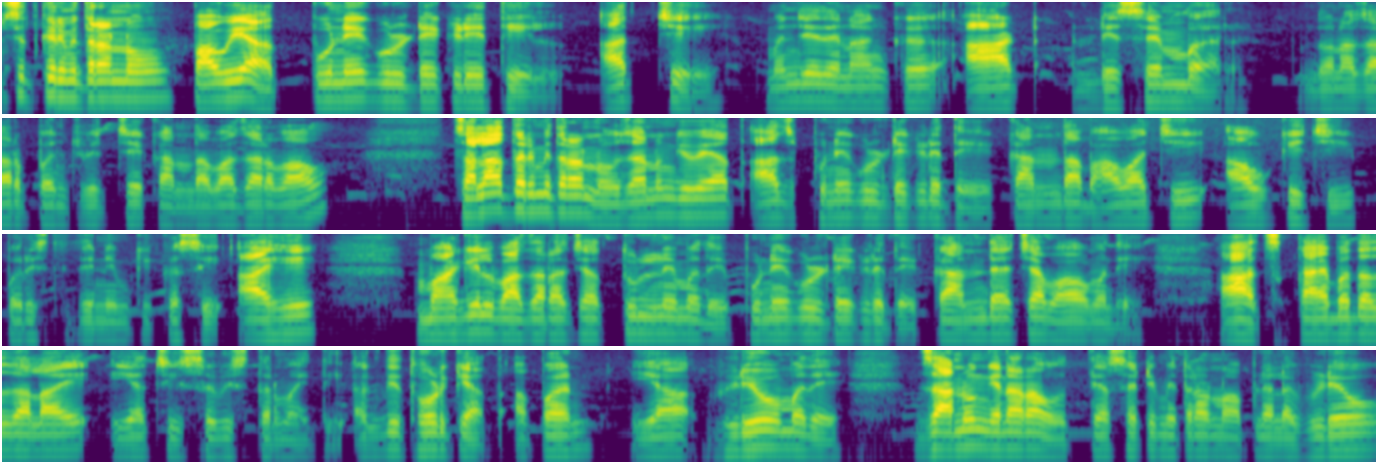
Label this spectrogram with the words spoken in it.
शेतकरी मित्रांनो पाहूयात पुणे गुलटेकडी येथील आजचे म्हणजे दिनांक आठ डिसेंबर दोन हजार पंचवीसचे कांदा बाजार भाव चला तर मित्रांनो जाणून घेऊयात आज पुणे गुलटेकडी येथे कांदा भावाची आवकीची परिस्थिती नेमकी कशी आहे? मागील बाजाराच्या तुलनेमध्ये पुणे गुलटेकडी येथे कांद्याच्या भावामध्ये आज काय बदल झाला आहे याची सविस्तर माहिती अगदी थोडक्यात आपण या व्हिडिओमध्ये जाणून घेणार आहोत. त्यासाठी मित्रांनो आपल्याला व्हिडिओ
